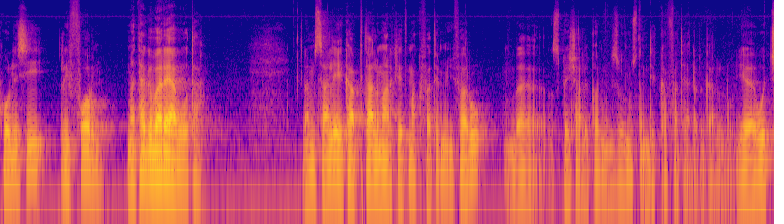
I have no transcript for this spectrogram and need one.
ፖሊሲ ሪፎርም መተግበሪያ ቦታ ለምሳሌ የ capital market መክፈት የሚፈሩ በ special economy zone ውስጥ እንዲከፈት ያደርጋሉ። የውጭ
